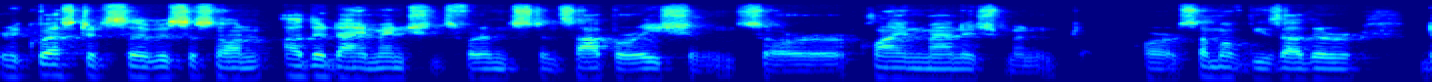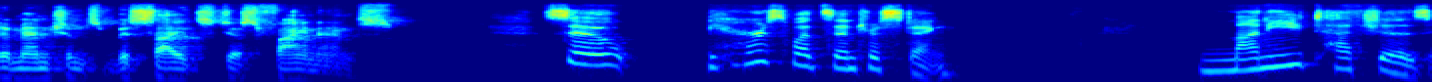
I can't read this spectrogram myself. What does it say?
requested services on other dimensions for instance operations or client management or some of these other dimensions besides just finance so here's what's interesting money touches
